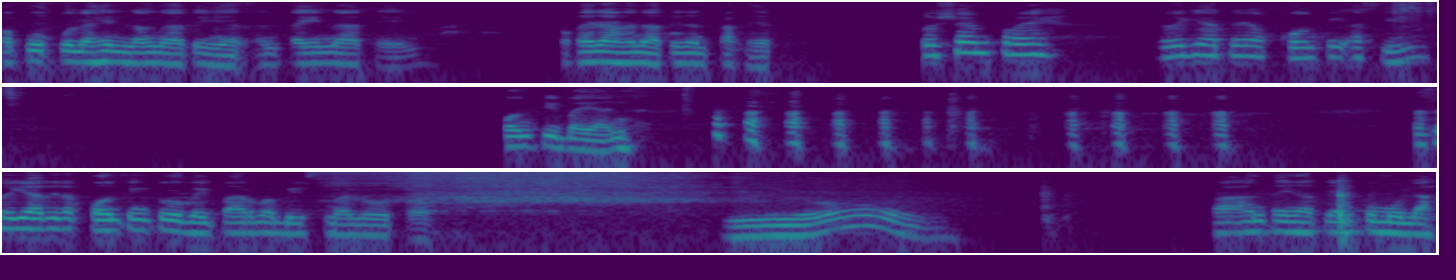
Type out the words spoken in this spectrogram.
Papupulahin lang natin yan. Antayin natin. So, kailangan natin ng takip. So, syempre, nalagyan natin ng konting asin. Konti ba yan? Tapos lagyan natin ng konting tubig para mabilis maluto. Yun. Paantay natin yung pumula.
